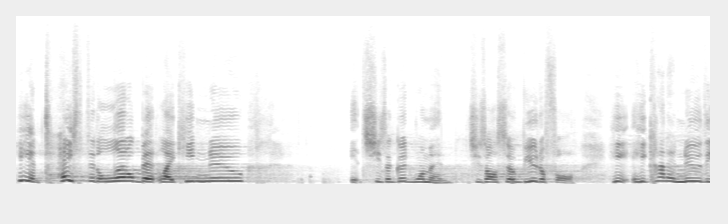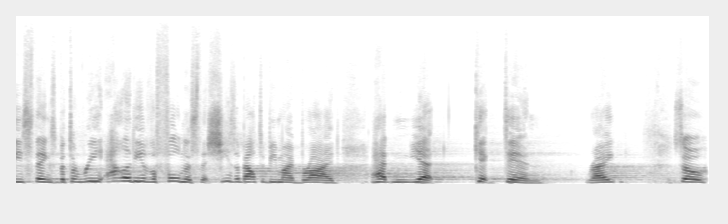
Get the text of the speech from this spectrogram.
he had tasted a little bit like he knew it, she's a good woman. She's also beautiful. He, he kind of knew these things, but the reality of the fullness that she's about to be my bride hadn't yet kicked in, right? So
